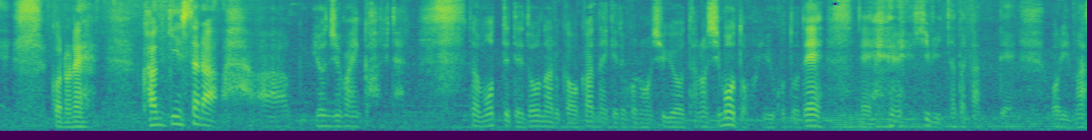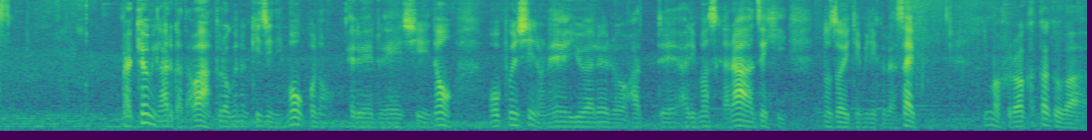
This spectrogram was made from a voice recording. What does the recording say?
このね換金したらあ40万円かみたいな。持っててどうなるか分かんないけどこの修行を楽しもうということで、えー、日々戦っております。まあ、興味がある方はブログの記事にもこの LLAC のオープン C のね URL を貼ってありますから是非覗いてみてください今フロア価格が、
